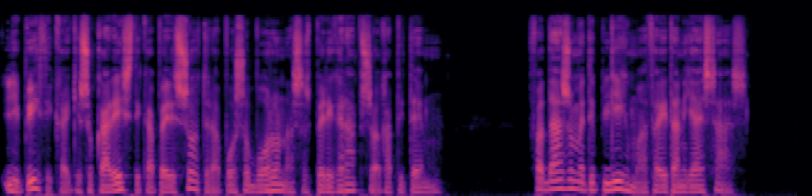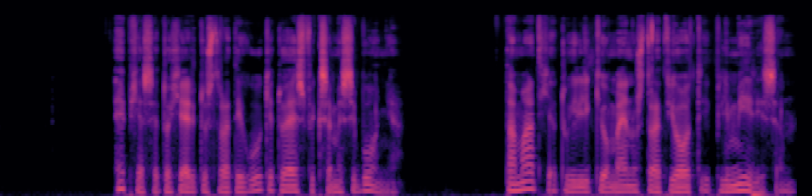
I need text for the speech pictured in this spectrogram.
Λυπήθηκα και σοκαρίστηκα περισσότερα από όσο μπορώ να σας περιγράψω, αγαπητέ μου. Φαντάζομαι τι πλήγμα θα ήταν για εσάς. Έπιασε το χέρι του στρατηγού και το έσφιξε με συμπόνια. Τα μάτια του ηλικιωμένου στρατιώτη πλημμύρισαν,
